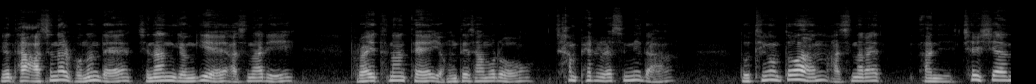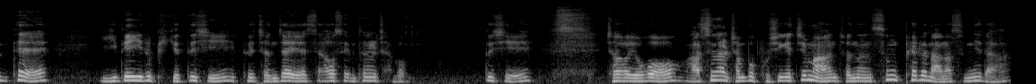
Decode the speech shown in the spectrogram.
이건 다 아스날 보는데 지난 경기에 아스날이 브라이튼한테 0대 3으로 참패를 했습니다. 노팅엄 또한 아스날 아니 첼시한테 2대 1로 비겼듯이 그 전자에 사우스햄튼을 잡았듯이 저 요거 아스날 전부 보시겠지만 저는 승패를 나눴습니다.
